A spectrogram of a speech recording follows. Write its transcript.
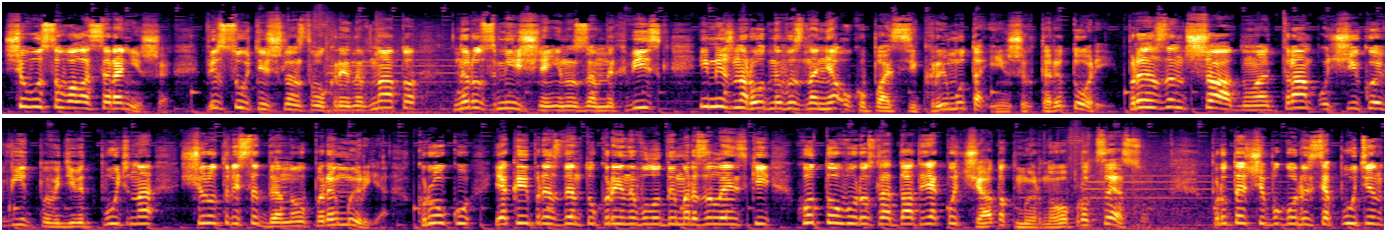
що висувалося раніше: відсутність членства України в НАТО, нерозміщення іноземних військ і міжнародне визнання окупації Криму та інших територій. Президент США Дональд Трамп очікує відповіді від Путіна щодо 30-денного перемир'я, кроку, який президент України Володимир Зеленський готовий розглядати як початок мирного процесу. Про те, чи погодиться Путін,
